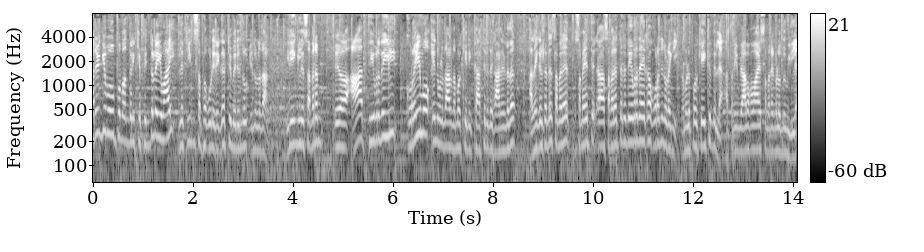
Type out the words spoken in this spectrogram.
ആരോഗ്യവകുപ്പ് മന്ത്രിക്ക് പിന്തുണയുമായി ലത്തീൻ സഭ കൂടി രംഗത്ത് വരുന്നു എന്നുള്ളതാണ്. ഇനിയെങ്കിലും സമരം ആ, തീവ്രതയിൽ കുറയുമോ എന്നുള്ളതാണ് നമുക്ക് ഇനി കാത്തിരുന്ന് കാണേണ്ടത്. അല്ലെങ്കിൽ തന്നെ സമര സമയത്ത് സമരത്തിന്റെ തീവ്രതയൊക്കെ കുറഞ്ഞു തുടങ്ങി. നമ്മളിപ്പോൾ കേൾക്കുന്നില്ല. അത്രയും വ്യാപകമായ സമരങ്ങളൊന്നും ഇല്ല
